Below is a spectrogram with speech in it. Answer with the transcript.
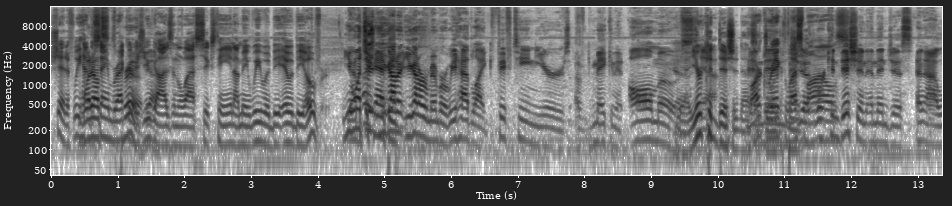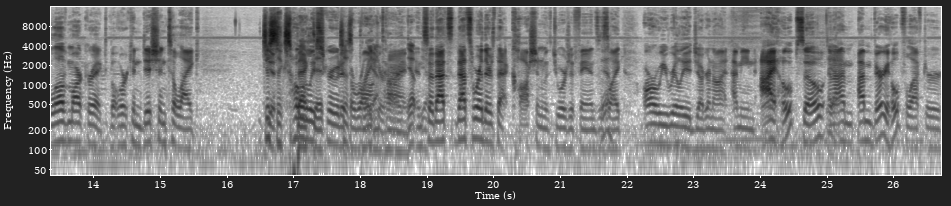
shit, if we had What the same record prove? as you Yeah. guys in the last 16, I mean, we would be, it would be over. you Yeah, want but your you gotta you gotta remember we had like 15 years of making it almost. Yeah, you're Yeah. conditioned. as Mark And a then Richt, fan. Les Miles. We're conditioned, and then just and I love Mark Richt, but we're conditioned to like Just just, totally it. screw it Just at the break wrong your time. Yep. And Yep. so that's that's where there's that caution with Georgia fans. Is Yeah. like, are we really a juggernaut? I mean, I hope so, and Yeah. I'm I'm very hopeful after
